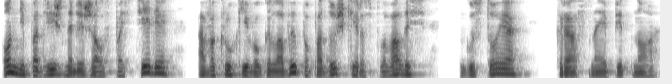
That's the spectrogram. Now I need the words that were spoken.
Он неподвижно лежал в постели, а вокруг его головы по подушке расплывалось густое красное пятно.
